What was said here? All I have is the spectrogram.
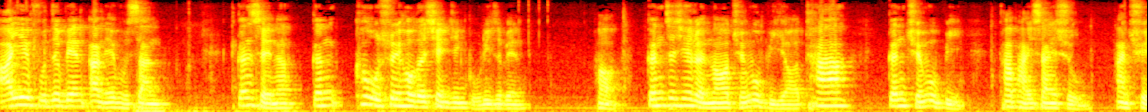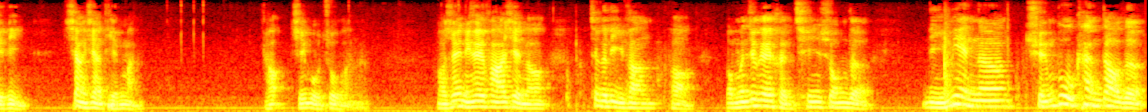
IF 这边按 F 三，跟谁呢？跟扣税后的现金股利这边，好，跟这些人哦全部比哦，他跟全部比，他排三十五，按确定，向下填满，好，结果做完了，好，所以你会发现哦，这个地方好，我们就可以很轻松的，里面呢全部看到的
